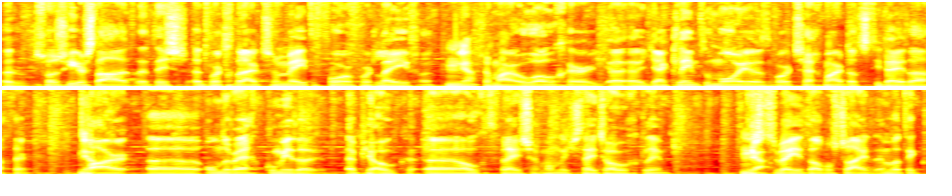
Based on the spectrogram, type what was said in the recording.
eh, zoals hier staat, het, is, het wordt gebruikt als een metafoor voor het leven. Zeg maar, hoe hoger jij klimt, hoe mooier het wordt, zeg maar. Dat is het idee erachter. Maar onderweg kom je de, heb je ook hoogtevrees, zeg maar, omdat je steeds hoger klimt. Dus Ja. het ben je double-sided. En wat ik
